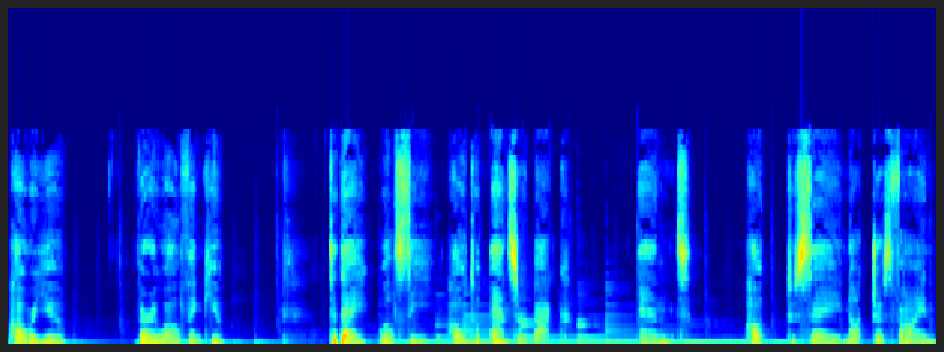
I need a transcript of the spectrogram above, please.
how are you? Very well, thank you. Today we'll see how to answer back and how to say not just fine,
